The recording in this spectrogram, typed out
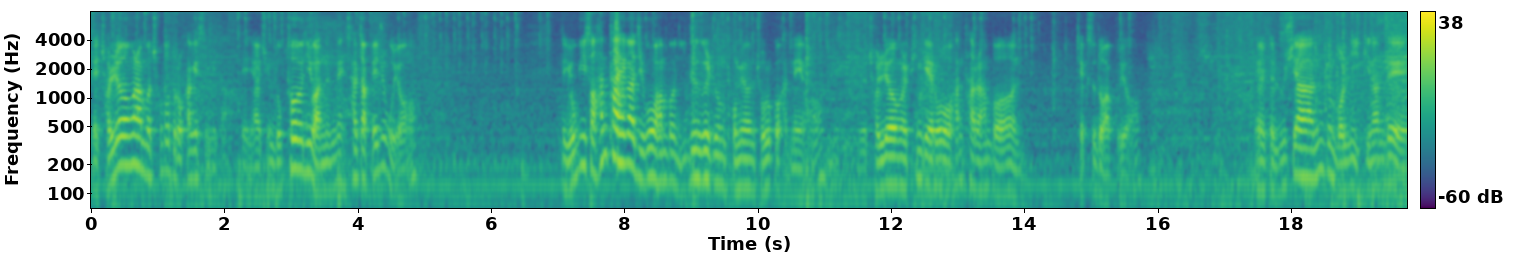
네, 전령을 한번 쳐보도록 하겠습니다. 네, 야, 지금 녹턴이 왔는데 살짝 빼주고요. 네, 여기서 한타 해가지고 한번 이득을 좀 보면 좋을 것 같네요. 네, 전령을 핑계로 한타를 한번 잭스도 왔고요. 네, 일단 루시안은 좀 멀리 있긴 한데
